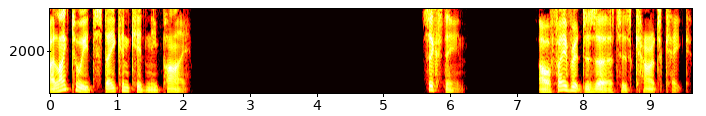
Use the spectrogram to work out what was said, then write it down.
I like to eat steak and kidney pie. 16. Our favorite dessert is carrot cake.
